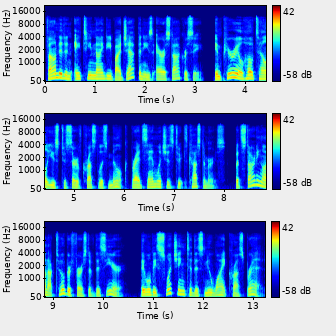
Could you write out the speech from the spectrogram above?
Founded in 1890 by Japanese aristocracy, Imperial Hotel used to serve crustless milk bread sandwiches to its customers, but starting on October 1st of this year, they will be switching to this new white crust bread,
